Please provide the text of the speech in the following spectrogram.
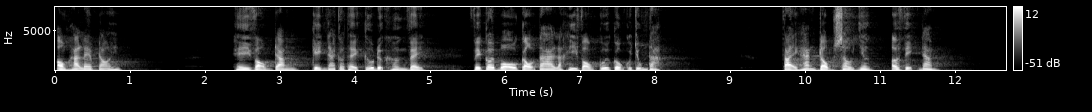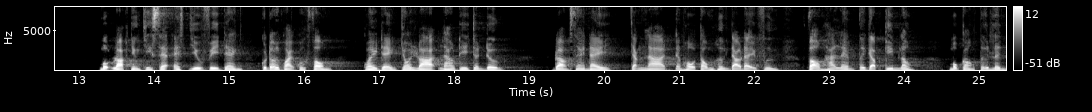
Ông Halem nói. Hy vọng rằng kiên nái có thể cứu được hơn về. Vì coi bộ cậu ta là hy vọng cuối cùng của chúng ta. Tại hang động sâu nhất ở Việt Nam. Một loạt những chiếc xe SUV đen của đối ngoại quốc phòng quay đèn chói lòa lao đi trên đường. Đoàn xe này chẳng là đang hộ tống hưng đạo đại vương và ông Halem tới gặp Kim Long, một con tứ linh,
